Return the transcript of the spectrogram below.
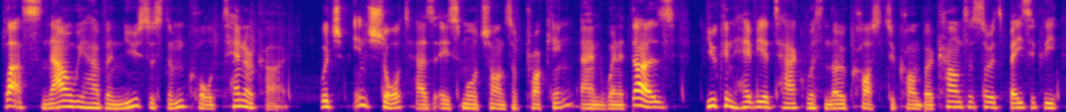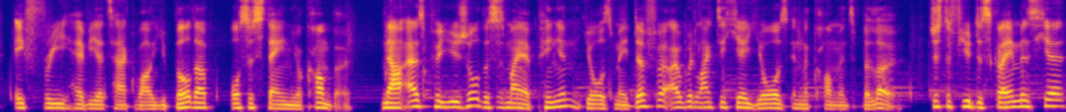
Plus, now we have a new system called Tennokai, which in short has a small chance of proccing and when it does, you can heavy attack with no cost to combo counter so it's basically a free heavy attack while you build up or sustain your combo. Now, as per usual, this is my opinion, yours may differ, I would like to hear yours in the comments below. Just a few disclaimers here,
